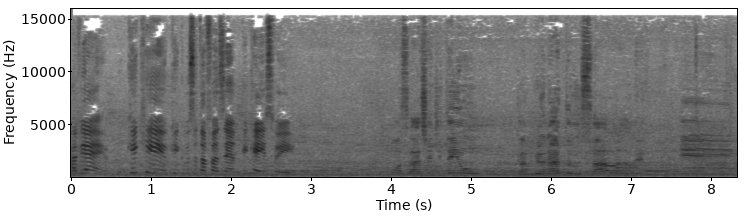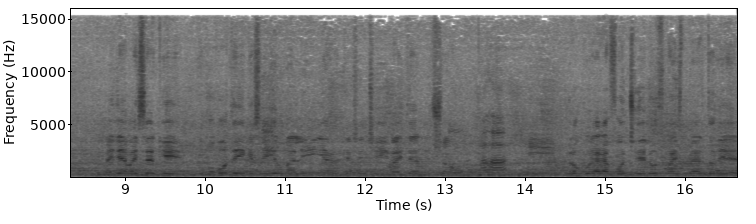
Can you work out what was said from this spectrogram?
Javier, o que que, o que, que você está fazendo? O que, que é isso aí? Moça, a gente tem um campeonato no sábado, né? E a ideia vai ser que o robô tem que seguir uma linha que a gente vai ter no chão Aham. e procurar a fonte de luz mais perto dele.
